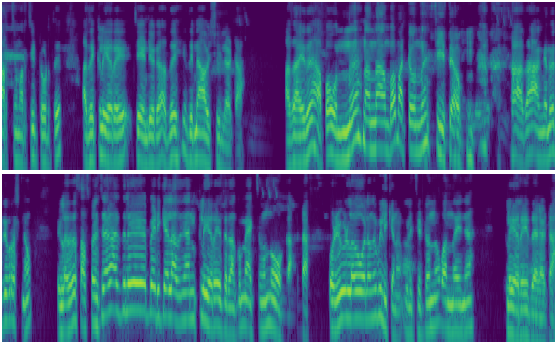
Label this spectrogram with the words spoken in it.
മറിച്ച് മറിച്ച് ഇട്ട് കൊടുത്ത് അത് ക്ലിയർ ചെയ്യേണ്ടി വരും. അത് ഇതിന് ആവശ്യമില്ല കേട്ടാ അതായത് അപ്പൊ ഒന്ന് നന്നാകുമ്പോ മറ്റൊന്ന് ചീത്തയാവും. അതാ അങ്ങനെ ഒരു പ്രശ്നം. ഉള്ളത് സസ്പെൻഷൻ കാര്യത്തിൽ പേടിക്കാല്ല. അത് ഞാൻ ക്ലിയർ ചെയ്തിരുന്നു നമുക്ക് മാക്സിമം നോക്കാം കേട്ടാ ഒഴിവുള്ള പോലെ ഒന്ന് വിളിക്കണം. വിളിച്ചിട്ടൊന്ന് വന്നു കഴിഞ്ഞാൽ ക്ലിയർ ചെയ്ത് തരാം കേട്ടാ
